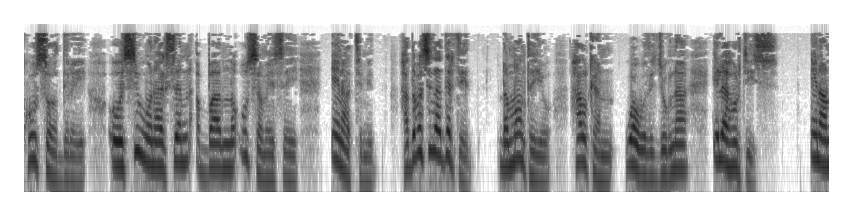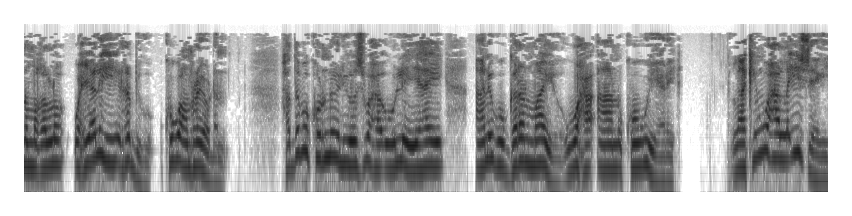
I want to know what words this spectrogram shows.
kuu soo diray oo si wanaagsan baadna u samaysay inaad timid. Haddaba sidaa darteed dhammaantayo halkan waa wada joognaa. Ilaa hortiis inaannu maqallo waxyaalihii rabbigu kugu amray oo dhan haddaba korneliyos waxa uu leeyahay anigu garan maayo waxa aan kuugu yeedhay laakiin waxaa la ii sheegay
